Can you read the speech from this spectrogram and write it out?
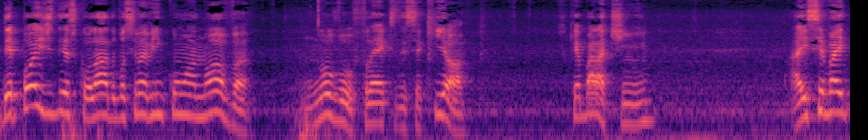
Depois de descolado, você vai vir com a nova, um novo flex desse aqui, ó. Isso aqui é baratinho, hein? Aí você vai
